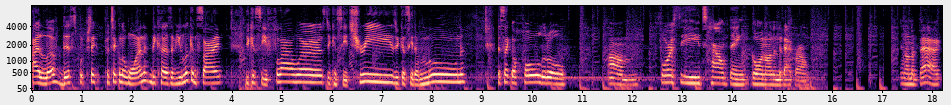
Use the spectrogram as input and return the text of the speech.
I love this particular one because if you look inside, you can see flowers, you can see trees, you can see the moon. It's like a whole little um, foresty town thing going on in the background. And on the back,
